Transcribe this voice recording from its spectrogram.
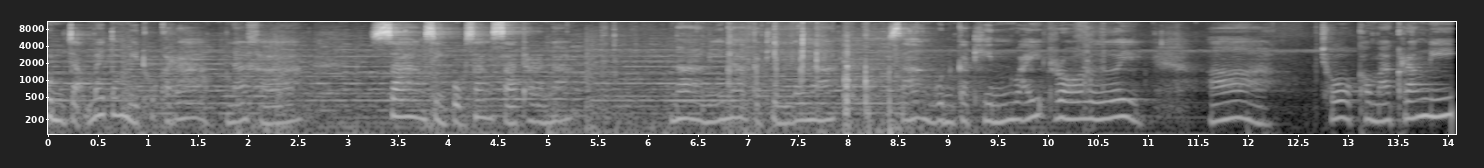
คุณจะไม่ต้องมีทุกขราบนะคะ สร้างสิ่งปลูกสร้างสาธารณะ หน้านี้หน้ากระถินแล้วนะ สร้างบุญกระถินไว้รอเลยอ่าโชคเข้ามาครั้งนี้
